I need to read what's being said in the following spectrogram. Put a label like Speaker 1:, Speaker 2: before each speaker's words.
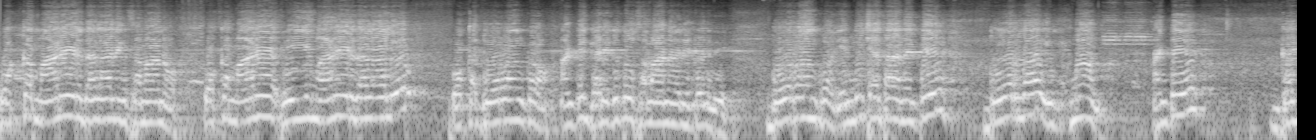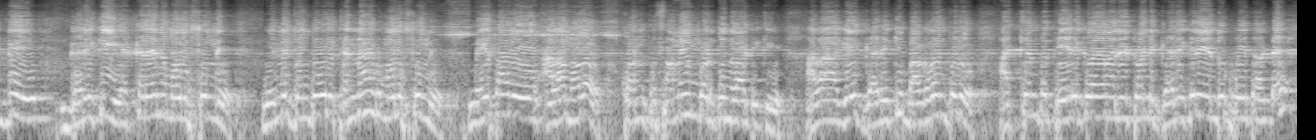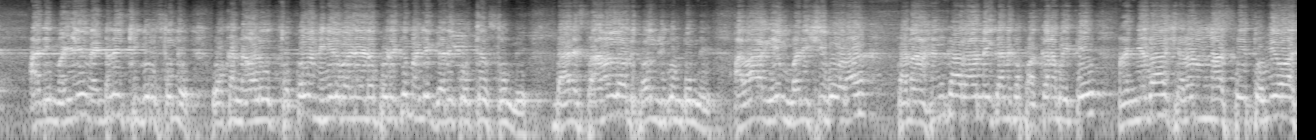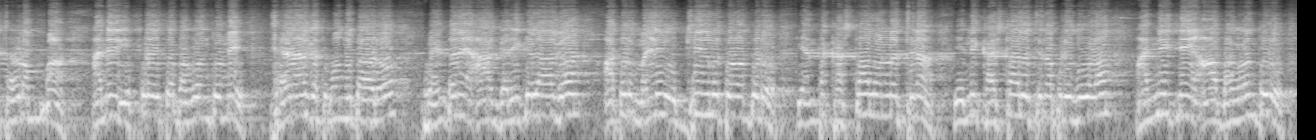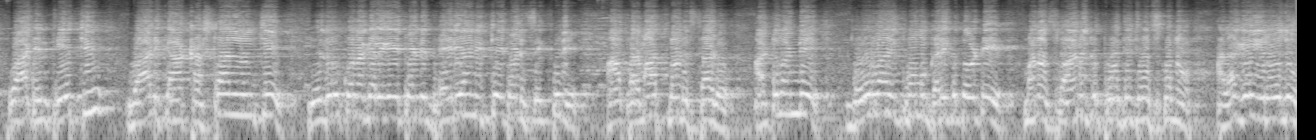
Speaker 1: ఒక్క మారేడు దళానికి సమానం. ఒక్క మారే వెయ్యి మారేడు దళాలు ఒక దూర్వాంకం. అంటే గరికతో సమానమైనటువంటిది. దూర్వాంకం. ఎందుచేత అనంటే దూర్వ యుగ్మాన్ అంటే గడ్డి గరికి ఎక్కడైనా మొలుస్తుంది. ఎన్ని జంతువులు తిన్నాక మొలుస్తుంది. మిగతావి అలా మొలవు. కొంత సమయం పడుతుంది వాటికి. అలాగే గరికి భగవంతుడు అత్యంత తేలికమైనటువంటి గరికిని ఎందుకు పోతుంటే అంటే అది మళ్ళీ వెంటనే చిగురుస్తుంది. ఒక నాలుగు చుక్కలు నీళ్ళు పడేటప్పటికి మళ్ళీ గరికి వచ్చేస్తుంది. దాని స్థానంలో అది పంచుకుంటుంది. అలాగే మనిషి కూడా తన అహంకారాన్ని కనుక పక్కన పెట్టి అన్యదా శరణం నాస్తి తొమ్మివ శరణమ్మ అని ఎప్పుడైతే భగవంతుణ్ణి శరణాగతి ఉంటాడో వెంటనే ఆ గరికలాగా అతడు మళ్ళీ ఉజ్జీవనవంతుడు ఎంత కష్టాలు ఉన్నొచ్చినా ఎన్ని కష్టాలు వచ్చినప్పటికీ కూడా అన్నిటినీ ఆ భగవంతుడు వాటిని తీర్చి వాడికి ఆ కష్టాల నుంచి ఎదుర్కొనగలిగేటువంటి ధైర్యాన్ని ఇచ్చేటువంటి శక్తిని ఆ పరమాత్ముడు ఇస్తాడు. అటువంటి దూర్వాయుత్వము గరికతోటి మనం స్వామికి పూజ చేసుకున్నాం. అలాగే ఈరోజు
